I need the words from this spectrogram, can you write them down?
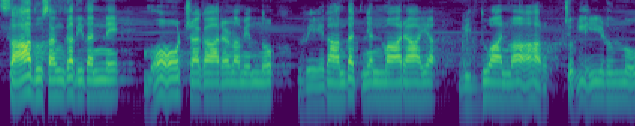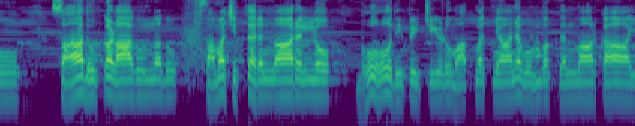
സാധുസംഗതി തന്നെ മോക്ഷകാരണമെന്നു വേദാന്തജ്ഞന്മാരായ വിദ്വാൻമാർ ചൊല്ലിയിടുന്നു. സാധുക്കളാകുന്നതു സമചിത്തരന്മാരല്ലോ. ബോധിപ്പിച്ചിടും ആത്മജ്ഞാനവും ഭക്തന്മാർക്കായി.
